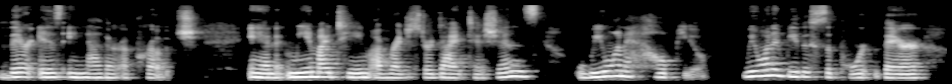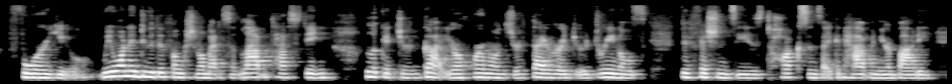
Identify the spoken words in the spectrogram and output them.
There is another approach. And me and my team of registered dietitians, we want to help you. We want to be the support there for you. We want to do the functional medicine lab testing, look at your gut, your hormones, your thyroid, your adrenals, deficiencies, toxins that can have in your body,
